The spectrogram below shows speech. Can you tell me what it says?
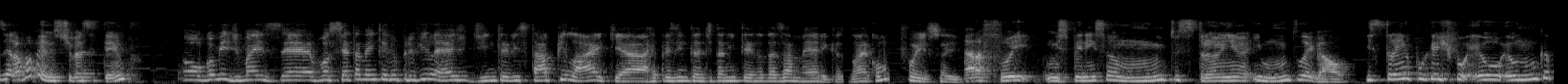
Zerava mesmo, se tivesse tempo. Ô, Gomid, mas é, você também teve o privilégio de entrevistar a Pilar, que é a representante da Nintendo das Américas, não é? Como foi isso aí? Cara, foi uma experiência muito estranha e muito legal. Estranho porque, tipo, eu, eu nunca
